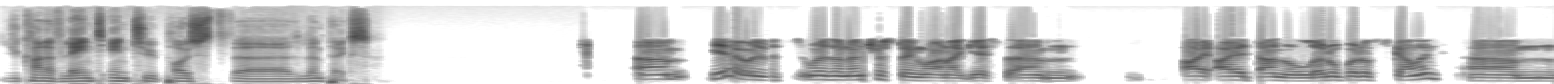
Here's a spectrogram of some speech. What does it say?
you kind of lent into post the Olympics? Um, yeah, it was it was an interesting one, I guess. Um, I, I, had done a little bit of sculling um,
